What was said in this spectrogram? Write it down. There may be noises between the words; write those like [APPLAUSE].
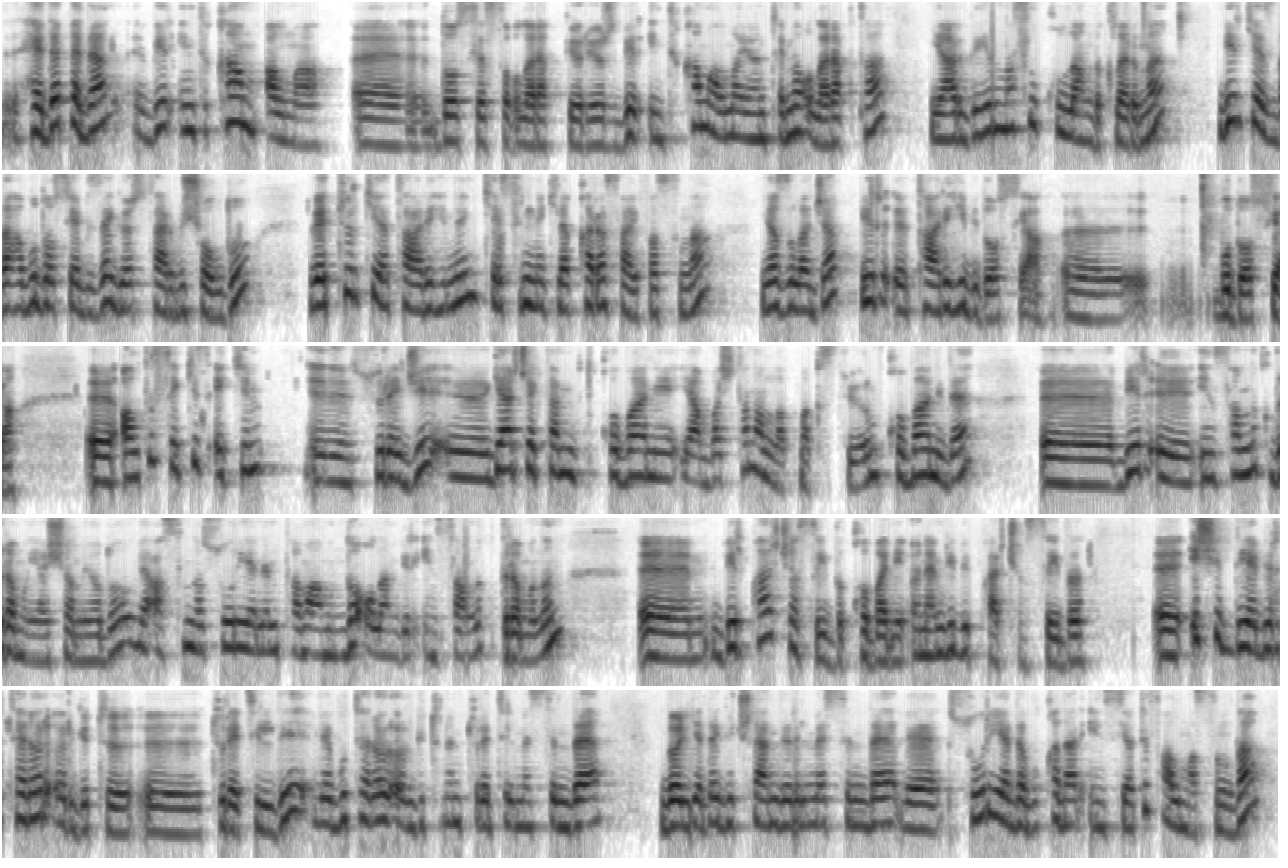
HDP'den bir intikam alma e, dosyası olarak görüyoruz. Bir intikam alma yöntemi olarak da yargıyı nasıl kullandıklarını bir kez daha bu dosya bize göstermiş oldu ve Türkiye tarihinin kesinlikle kara sayfasına yazılacak bir e, tarihi bir dosya e, bu dosya. E, 6-8 Ekim e, süreci e, gerçekten Kobani yani baştan anlatmak istiyorum. Kobani'de e, bir e, insanlık dramı yaşanıyordu ve aslında Suriye'nin tamamında olan bir insanlık dramının e, bir parçasıydı Kobani, önemli bir parçasıydı. E, IŞİD diye bir terör örgütü e, türetildi ve bu terör örgütünün türetilmesinde, bölgede güçlendirilmesinde ve Suriye'de bu kadar inisiyatif almasında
